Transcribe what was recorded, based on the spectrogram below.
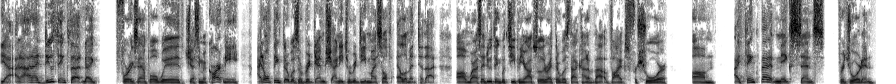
Yeah. And I, and I do think that like, for example, with Jesse McCartney, I don't think there was a redemption. I need to redeem myself element to that. Um, whereas I do think with T Pain, you're absolutely right. There was that kind of vibes for sure. Um, I think that it makes sense for Jordan.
